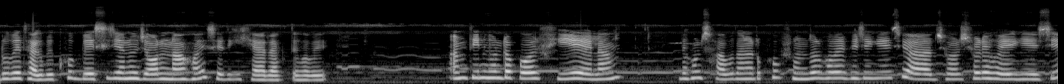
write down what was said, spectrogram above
ডুবে থাকবে। খুব বেশি যেন জল না হয়, সেদিকে খেয়াল রাখতে হবে। আমি তিন ঘণ্টা পর ফিরে এলাম। দেখুন সাবুদানাটা খুব সুন্দরভাবে ভিজে গিয়েছে আর ঝরঝরে হয়ে গিয়েছে।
